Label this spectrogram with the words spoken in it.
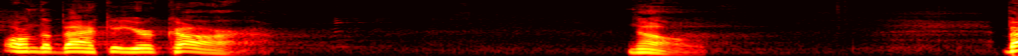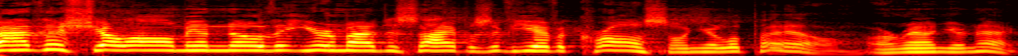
on the back of your car. No. By this shall all men know that you're my disciples if you have a cross on your lapel or around your neck.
